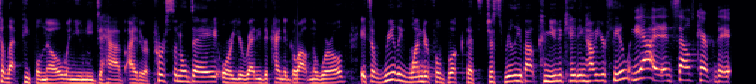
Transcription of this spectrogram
to let people know when you need to have either a personal day or you're ready to kind of go out in the world. It's a really wonderful book that's just really about communicating how you're feeling. Yeah, and self care. The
